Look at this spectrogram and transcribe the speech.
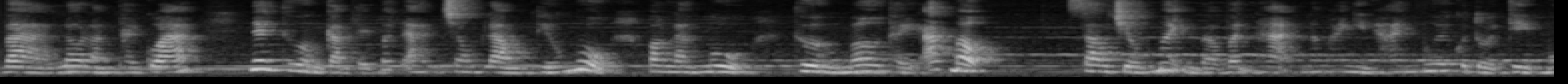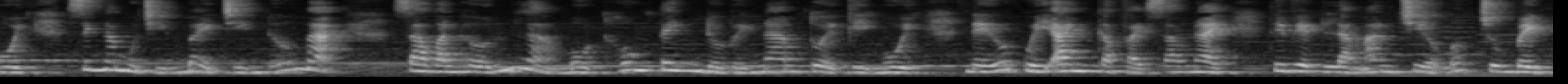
và lo lắng thái quá, nên thường cảm thấy bất an trong lòng, thiếu ngủ hoặc là ngủ, thường mơ thấy ác mộng sao chiếu mệnh và vận hạn năm 2020 của tuổi kỷ mùi sinh năm 1979 nữ mạng. Sao văn hớn là một hung tinh đối với nam tuổi kỷ mùi. Nếu quý anh gặp phải sao này thì việc làm ăn chỉ ở mức trung bình.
